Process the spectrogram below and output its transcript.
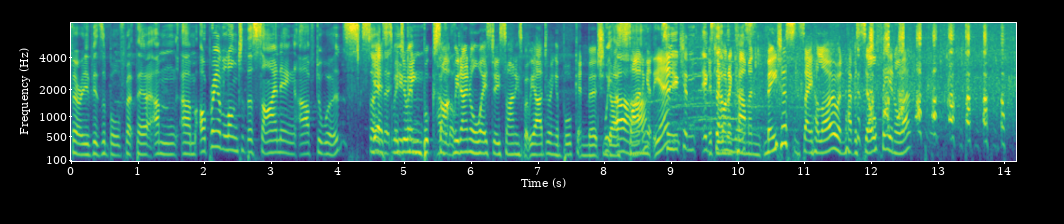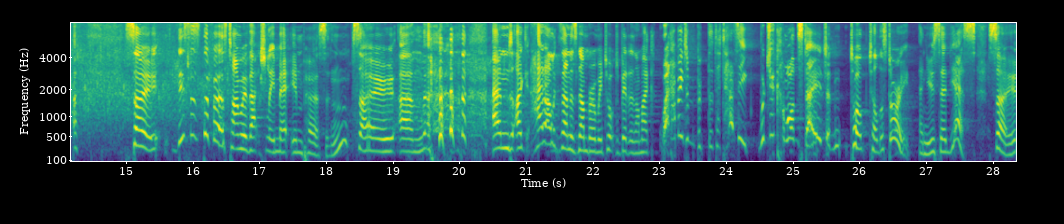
very visible back there. Um, um, I'll bring it along to the signing afterwards. So yes, that we're doing book have a sign. We don't always do signings, but we are doing a book and merchandise signing at the end. So you can if you want to come and meet us and say hello and have a selfie and all that. So this is the first time we've actually met in person. So, um, and I had Alexander's number and we talked a bit, and I'm like, "We're coming to, to Tassie. Would you come on stage and talk, tell the story?" And you said yes. So,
